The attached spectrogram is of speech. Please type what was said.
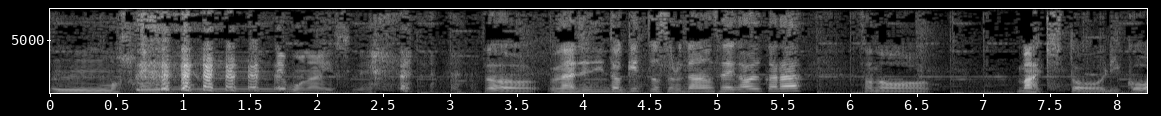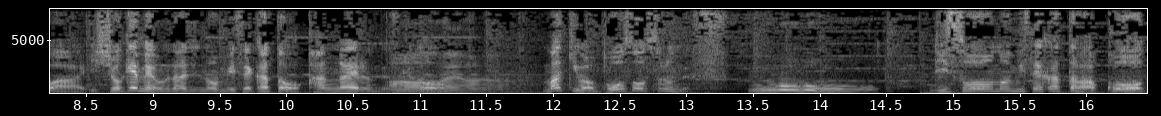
うん、まあ、そうでもないですね。そう、うなじにドキッとする男性が多いから、その、マキとリコは一生懸命うなじの見せ方を考えるんですけど、はいはいはい。マキは暴走するんです。理想の見せ方はこうっ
